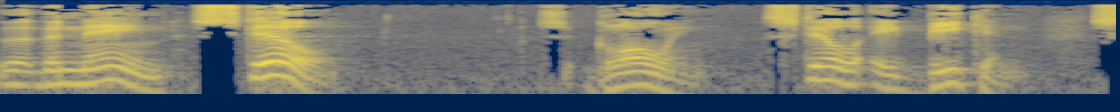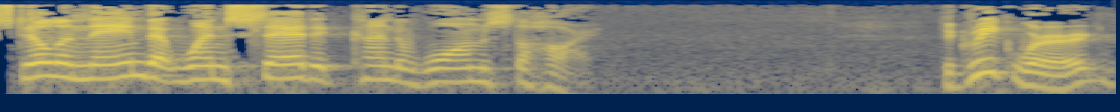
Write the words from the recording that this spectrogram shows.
the, the name still glowing, still a beacon, still a name that when said, it kind of warms the heart. The Greek word,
